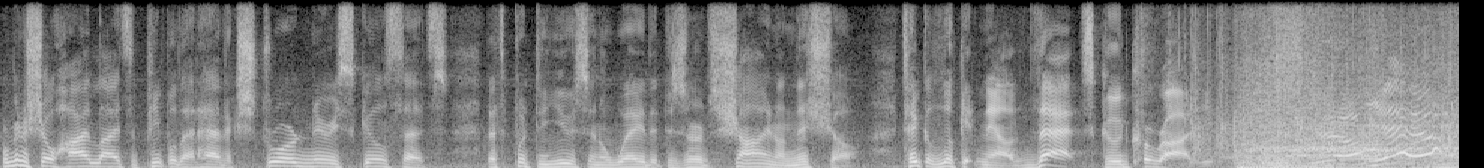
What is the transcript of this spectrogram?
We're gonna show highlights of people that have extraordinary skill sets that's put to use in a way that deserves shine on this show. Take a look at now. That's good karate. Yeah. Yeah.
